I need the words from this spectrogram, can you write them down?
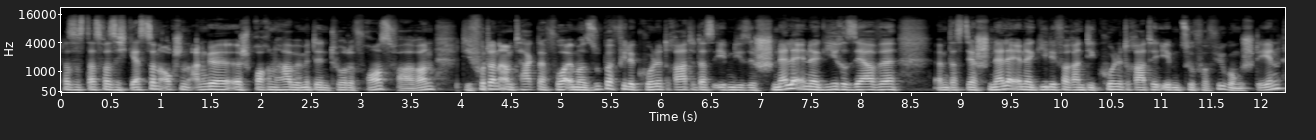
Das ist das, was ich gestern auch schon angesprochen habe mit den Tour de France-Fahrern. Die futtern am Tag davor immer super viele Kohlenhydrate, dass eben diese schnelle Energie Energiereserve, ähm, dass der schnelle Energielieferant, die Kohlenhydrate eben zur Verfügung stehen.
